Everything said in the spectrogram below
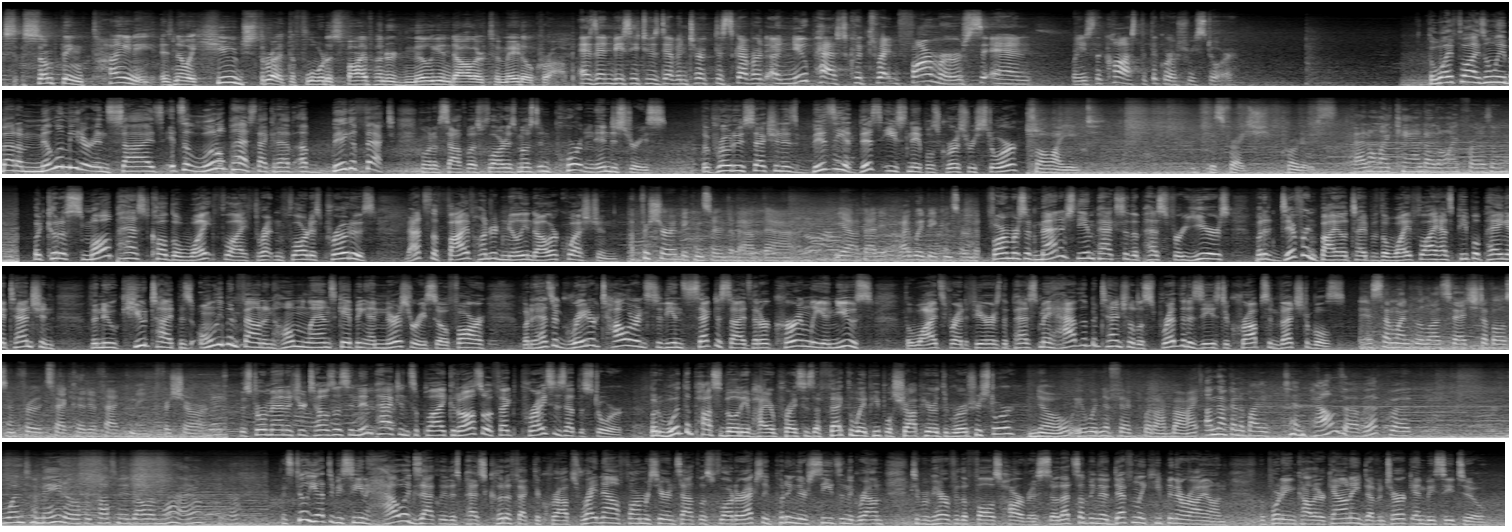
Something tiny is now a huge threat to Florida's $500 million tomato crop. As NBC2's Devin Turk discovered, a new pest could threaten farmers and raise the cost at the grocery store. The whitefly is only about a millimeter in size. It's a little pest that could have a big effect in one of Southwest Florida's most important industries. The produce section is busy at this East Naples grocery store. That's all I eat is fresh produce. I don't like canned, I don't like frozen. But could a small pest called the whitefly threaten Florida's produce? That's the $500 million question. For sure, I'd be concerned about that. Yeah, that I would be concerned. Farmers have managed the impacts of the pest for years, but a different biotype of the whitefly has people paying attention. The new Q type has only been found in home landscaping and nurseries so far, but it has a greater tolerance to the insecticides that are currently in use. The widespread fear is the pest may have the potential to spread the disease to crops and vegetables. As someone who loves vegetables and fruits, that could affect me for sure. The store manager tells us an impact in supply could also affect prices at the store. But would the possibility of higher prices affect the way people shop here at the grocery store? No, it wouldn't affect what I buy. I'm not going to buy 10 pounds of it, but one tomato, if it costs me a dollar more, I don't care. It's still yet to be seen how exactly this pest could affect the crops. Right now, farmers here in Southwest Florida are actually putting their seeds in the ground to prepare for the fall's harvest. So that's something they're definitely keeping their eye on. Reporting in Collier County, Devin Turk, NBC2.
